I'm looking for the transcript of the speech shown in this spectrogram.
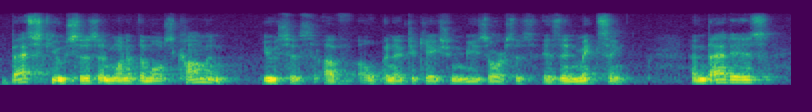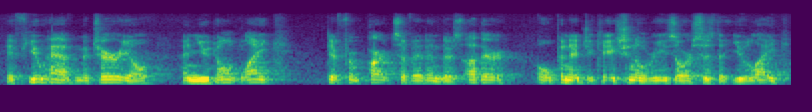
best uses and one of the most common uses of open education resources is in mixing. And that is if you have material and you don't like different parts of it and there's other open educational resources that you like,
